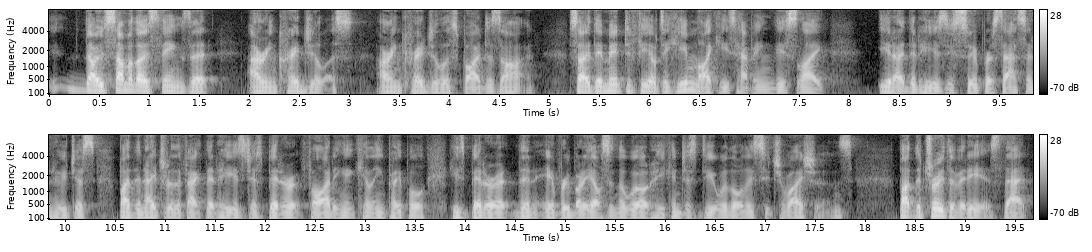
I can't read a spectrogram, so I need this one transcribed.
those some of those things that are incredulous are incredulous by design so they're meant to feel to him like he's having this like you know, that he is this super assassin who just, by the nature of the fact that he is just better at fighting and killing people, he's better at than everybody else in the world. He can just deal with all these situations. But the truth of it is that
